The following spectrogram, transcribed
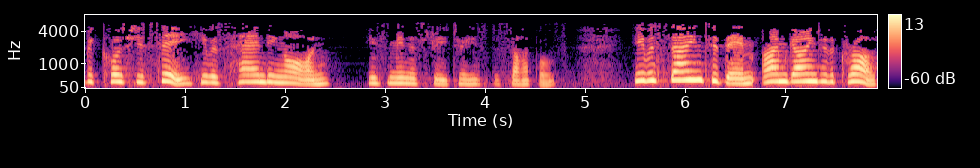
because, you see, he was handing on his ministry to his disciples. He was saying to them, I'm going to the cross.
